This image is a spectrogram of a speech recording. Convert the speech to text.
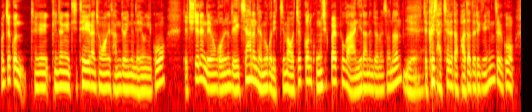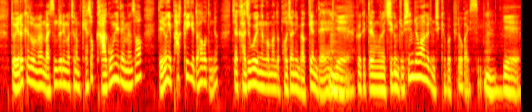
어쨌건 되게 굉장히 디테일한 정황이 담겨 있는 내용이고 이제 취재된 내용과 어느 정도 일치하는 대목은 있지만 어쨌건 공식 발표가 아니라는 점에서는 예. 이제 그 자체를 다 받아들이기는 힘들고 또 이렇게 보면 말씀드린 것처럼 계속 가공이 되면서 내용이 바뀌기도 하거든요. 제가 가지고 있는 것만도 버전이 몇 개인데 예. 그렇기 때문에 지금 좀 신중하게 좀 지켜볼 필요가 있습니다. 음. 예.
